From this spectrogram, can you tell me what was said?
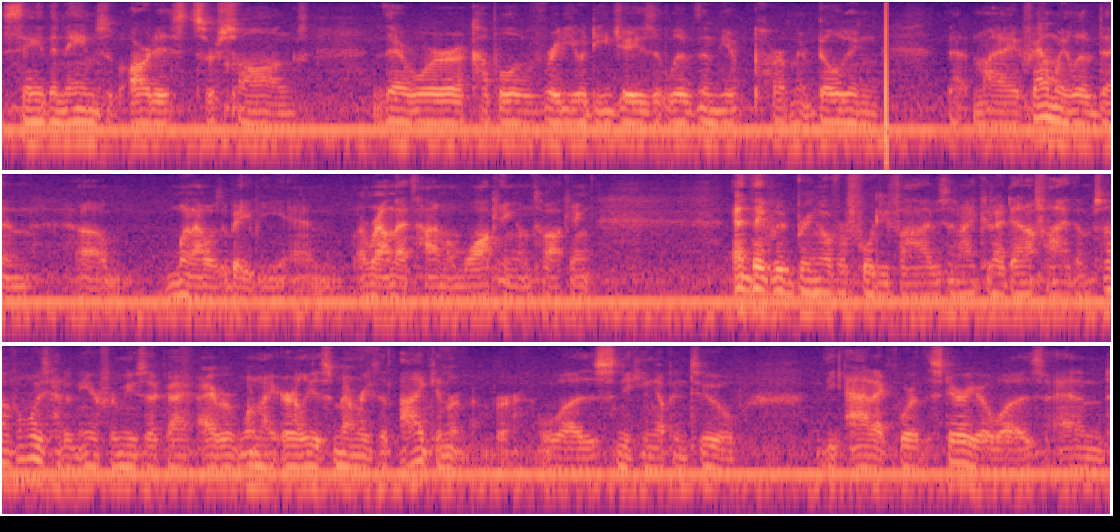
say the names of artists or songs. There were a couple of radio DJs that lived in the apartment building that my family lived in um, when I was a baby. And around that time, I'm walking, I'm talking and they would bring over 45s and I could identify them. So I've always had an ear for music. I, I one of my earliest memories that I can remember was sneaking up into the attic where the stereo was and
